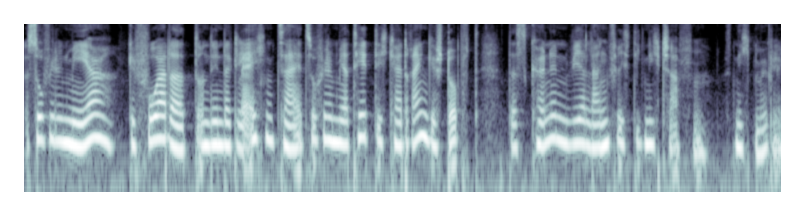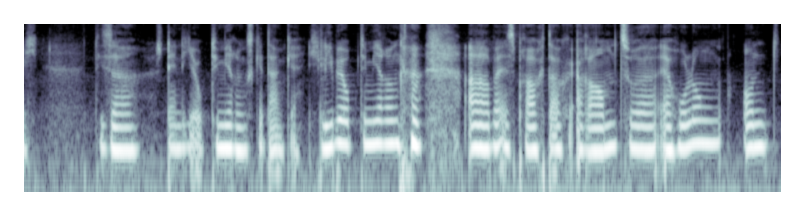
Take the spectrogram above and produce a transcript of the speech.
so viel mehr gefordert und in der gleichen Zeit so viel mehr Tätigkeit reingestopft, das können wir langfristig nicht schaffen. Ist nicht möglich. Dieser ständige Optimierungsgedanke. Ich liebe Optimierung, aber es braucht auch Raum zur Erholung und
